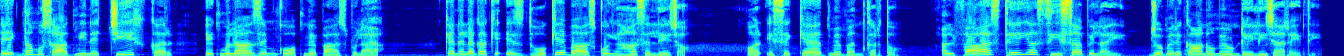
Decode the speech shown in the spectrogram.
एकदम उस आदमी ने चीख कर एक मुलाजिम को अपने पास बुलाया। कहने लगा कि इस धोखेबाज को यहाँ से ले जाओ और इसे कैद में बंद कर दो। अल्फाज थे या सीसा पिलाई जो मेरे कानों में उंडेली जा रही थी।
